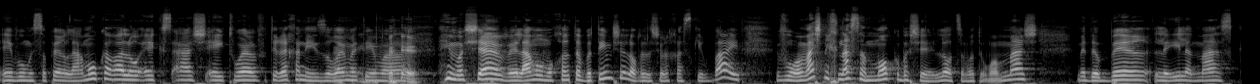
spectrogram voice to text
והוא מספר למה הוא קרא לו X-Ash-A12, תראה איך אני זורמת עם, ה, עם השם, ולמה הוא מוכר את הבתים שלו, וזה שהולך להשכיר בית, והוא ממש נכנס עמוק בשאלות, זאת אומרת, הוא ממש מדבר לאילן מאסק,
